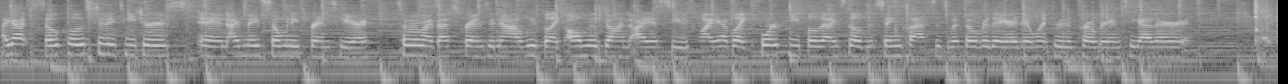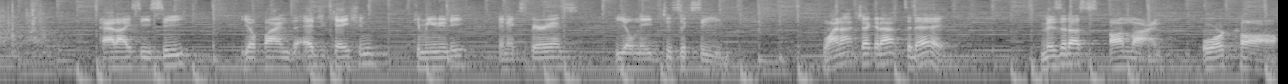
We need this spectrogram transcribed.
I got so close to the teachers and I've made so many friends here. Some of my best friends and now we've like all moved on to ISU. I have like four people that I still have the same classes with over there that went through the program together. At ICC, you'll find the education, community, and experience you'll need to succeed. Why not check it out today? Visit us online or call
